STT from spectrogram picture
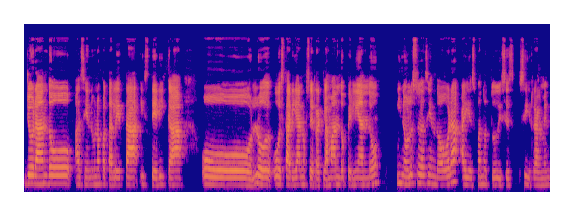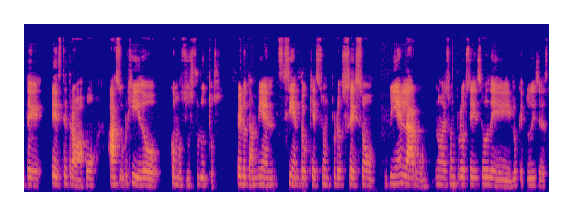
llorando, haciendo una pataleta histérica o, lo, o estaría, no sé, reclamando, peleando y no lo estoy haciendo ahora, ahí es cuando tú dices, sí, realmente este trabajo ha surgido como sus frutos, pero también siento que es un proceso bien largo, no es un proceso de lo que tú dices,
